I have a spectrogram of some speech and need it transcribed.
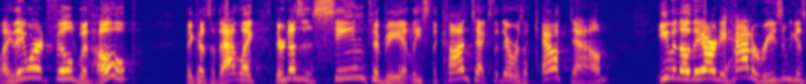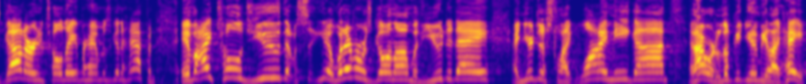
Like, they weren't filled with hope because of that. Like, there doesn't seem to be, at least the context, that there was a countdown even though they already had a reason because God already told Abraham was going to happen. If I told you that was, you know, whatever was going on with you today, and you're just like, why me, God? And I were to look at you and be like, hey,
